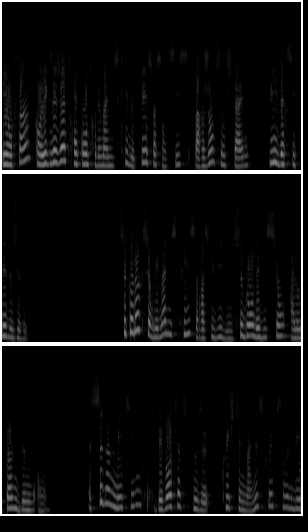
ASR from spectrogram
Et enfin, quand l'exégète rencontre le manuscrit le P66 par Jean Zumstein, Université de Zurich. Ce colloque sur les manuscrits sera suivi d'une seconde édition à l'automne 2011. A second meeting devoted to the Christian manuscripts will be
